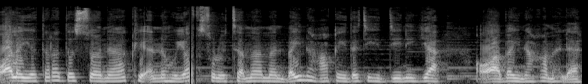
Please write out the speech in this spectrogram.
ولا يتردى السوناك لأنه يفصل تماما بين عقيدته الدينية وبين عمله.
